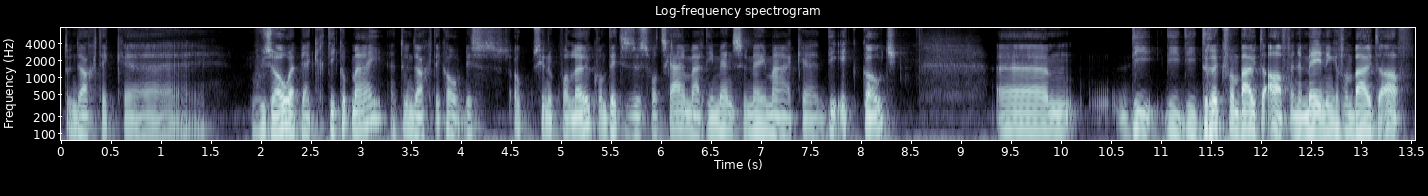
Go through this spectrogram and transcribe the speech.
Toen dacht ik, eh, hoezo heb jij kritiek op mij? En toen dacht ik, oh, dit is ook misschien ook wel leuk. Want dit is dus wat schijnbaar die mensen meemaken die ik coach. Ehm, die, die, die druk van buitenaf en de meningen van buitenaf.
